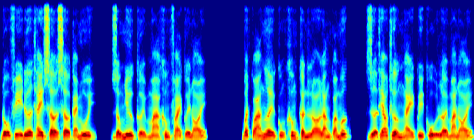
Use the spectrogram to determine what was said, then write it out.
Đỗ phi đưa thay sờ sờ cái mũi giống như cười mà không phải cười nói. Bất quá ngươi cũng không cần lo lắng quá mức dựa theo thường ngày quy củ lời mà nói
